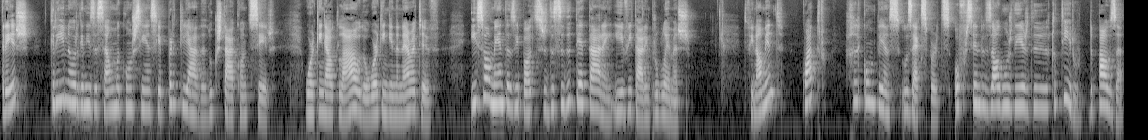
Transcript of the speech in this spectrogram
3. Crie na organização uma consciência partilhada do que está a acontecer. Working out loud ou working in the narrative. Isso aumenta as hipóteses de se detectarem e evitarem problemas. Finalmente, 4 recompense os experts, oferecendo-lhes alguns dias de retiro, de pausa,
